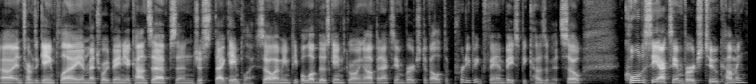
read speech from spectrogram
uh, in terms of gameplay and Metroidvania concepts and just that gameplay. So, I mean, people loved those games growing up, and Axiom Verge developed a pretty big fan base because of it. So, cool to see Axiom Verge 2 coming.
